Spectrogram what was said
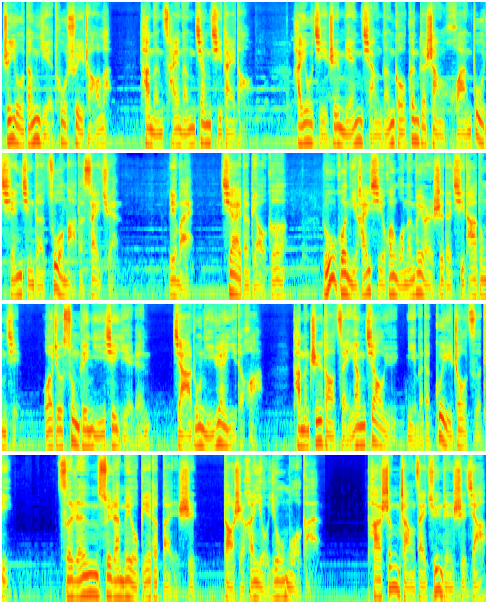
只有等野兔睡着了，他们才能将其带到。还有几只勉强能够跟得上缓步前行的坐马的赛犬。另外，亲爱的表哥。如果你还喜欢我们威尔士的其他东西，我就送给你一些野人。假如你愿意的话，他们知道怎样教育你们的贵胄子弟。此人虽然没有别的本事，倒是很有幽默感。他生长在军人世家，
